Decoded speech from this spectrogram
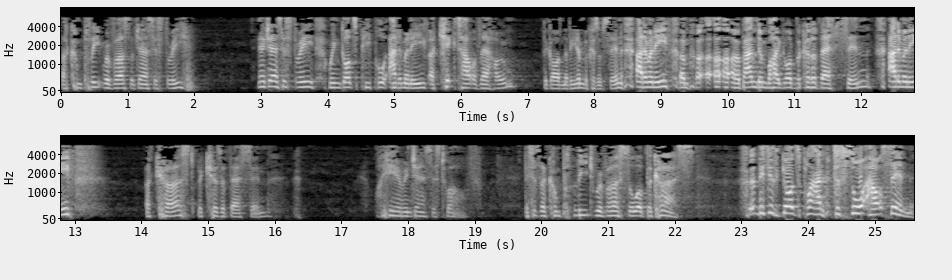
a complete reverse of Genesis 3. In Genesis 3, when God's people, Adam and Eve, are kicked out of their home, the Garden of Eden because of sin. Adam and Eve um, are, abandoned by God because of their sin. Adam and Eve are cursed because of their sin. Here in Genesis 12, this is a complete reversal of the curse. This is God's plan to sort out sin.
